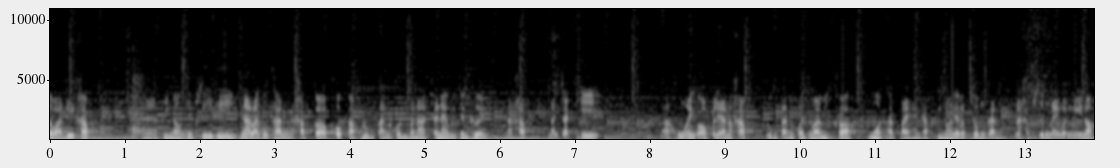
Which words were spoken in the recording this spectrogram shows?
สวัสดีครับพี่น้อง FC ที่น่ารักทุกท่านนะครับ ก็พบกับลุงตันคนบรรณาชาแนลอีกเช่นเคยนะครับ หลังจากที่หวยออกไปแล้วนะครับ ลุงตันก็จะมาวิเคราะห์งวดถัดไปให้กับพี่น้องได้รับชมกันนะครับ ซึ่งในวันนี้เนาะ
